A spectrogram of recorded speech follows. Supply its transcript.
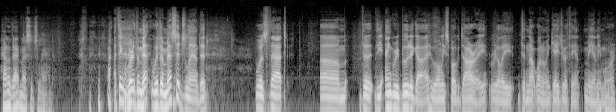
How did that message land? I think where the me- where the message landed was that um, the the angry Buddha guy who only spoke Dari really did not want to engage with me anymore.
